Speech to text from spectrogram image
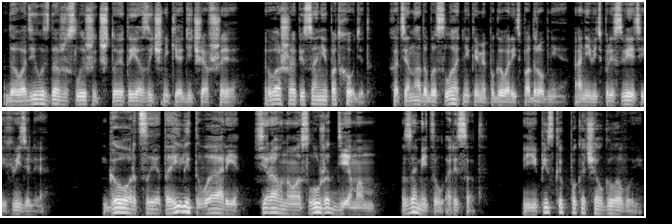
Доводилось даже слышать, что это язычники одичавшие. Ваше описание подходит, хотя надо бы с латниками поговорить подробнее. Они ведь при свете их видели. «Горцы это или твари, все равно служат демам», – заметил Арисат. Епископ покачал головой.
